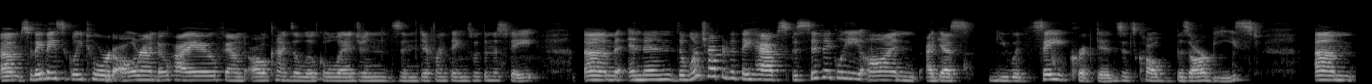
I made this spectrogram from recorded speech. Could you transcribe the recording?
Um, so they basically toured all around Ohio, found all kinds of local legends and different things within the state. Um, and then the one chapter that they have specifically on, I guess you would say cryptids, it's called Bizarre Beast. Um,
